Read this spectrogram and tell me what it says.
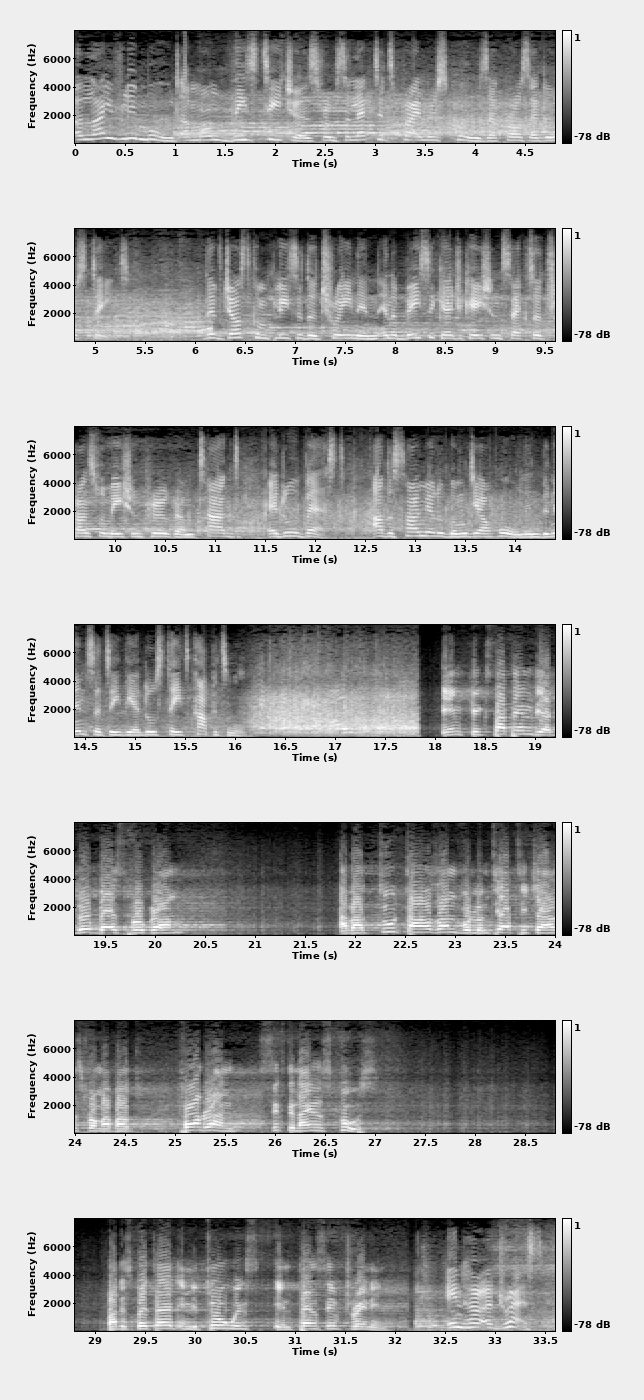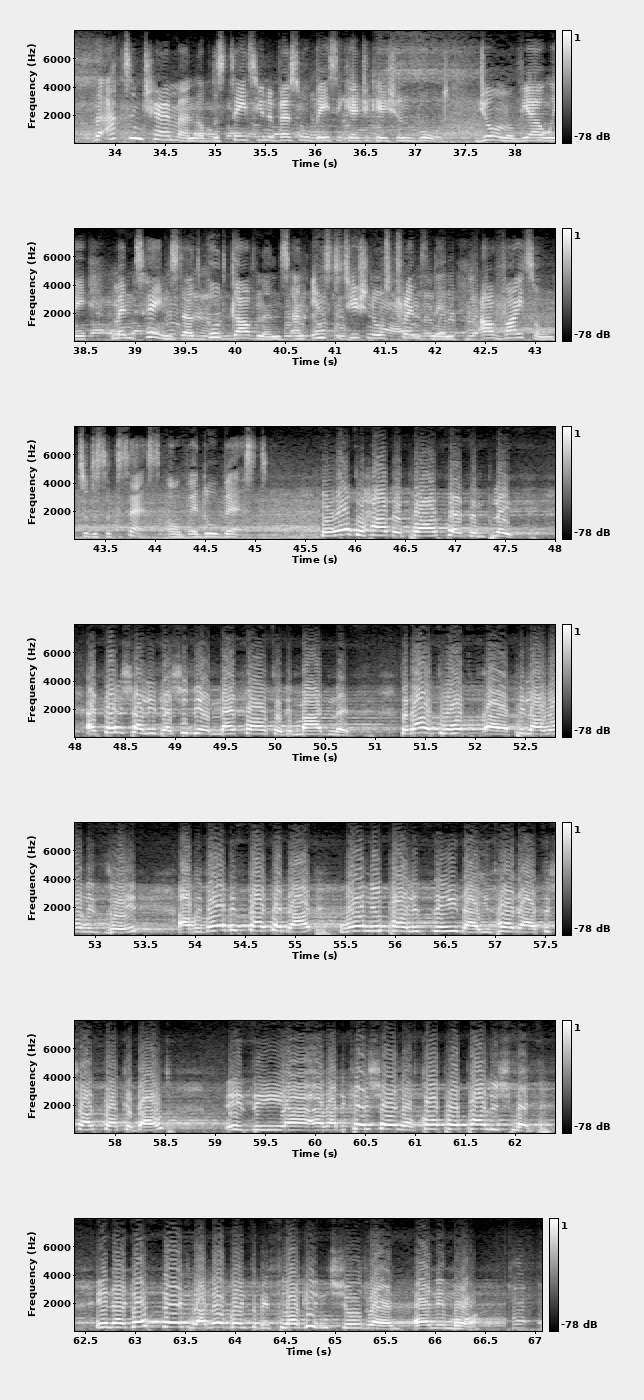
A lively mood among these teachers from selected primary schools across Edo State. They've just completed a training in a basic education sector transformation program tagged Edo Best at the Samuel Ogbemudia Hall in Benin City, the Edo State capital. In kickstarting the Edo Best program, about 2,000 volunteer teachers from about 469 schools participated in the two weeks intensive training. In her address, the acting chairman of the state's Universal Basic Education Board, Joan Oviawe, maintains that good governance and institutional strengthening are vital to the success of Edo Best. We want to have a process in place. Essentially, there should be a method to the madness. So that's what uh, Pillar 1 is doing. Uh, we've already started that. One new policy that you've heard our teachers talk about is the uh, eradication of corporal punishment. In Edo State, we are not going to be flogging children anymore.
